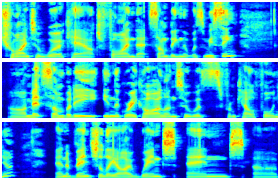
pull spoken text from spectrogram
trying to work out, find that something that was missing. Uh, I met somebody in the Greek islands who was from California, and eventually I went and uh,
